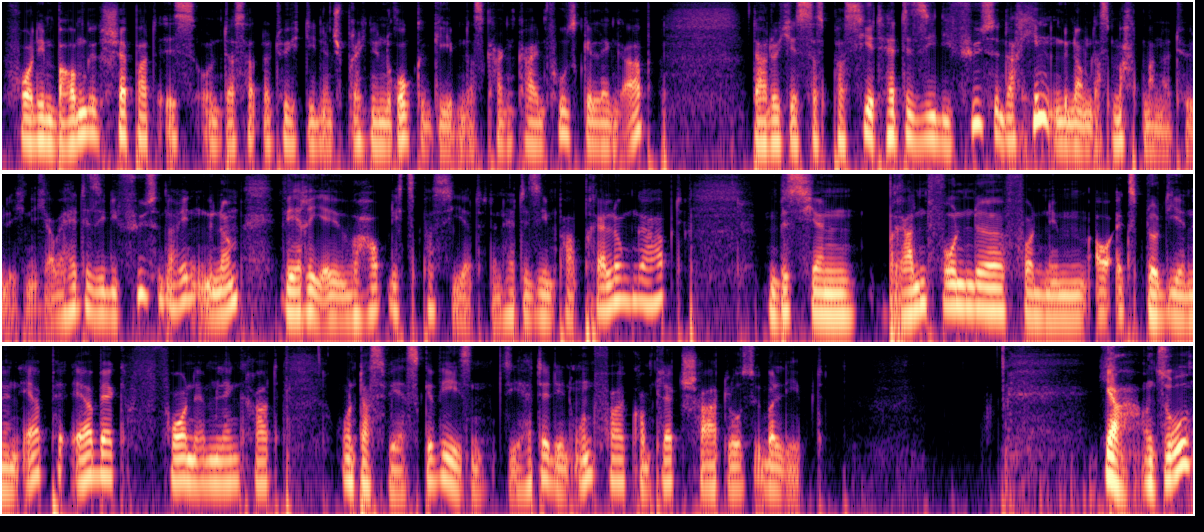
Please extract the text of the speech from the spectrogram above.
vor dem Baum gescheppert ist und das hat natürlich den entsprechenden Ruck gegeben. Das kann kein Fußgelenk ab. Dadurch ist das passiert. Hätte sie die Füße nach hinten genommen, das macht man natürlich nicht, aber hätte sie die Füße nach hinten genommen, wäre ihr überhaupt nichts passiert. Dann hätte sie ein paar Prellungen gehabt, ein bisschen Brandwunde von dem explodierenden Airbag vorne im Lenkrad und das wäre es gewesen. Sie hätte den Unfall komplett schadlos überlebt. Ja, und so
